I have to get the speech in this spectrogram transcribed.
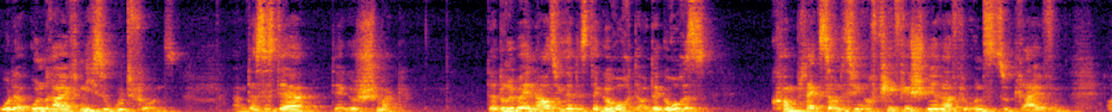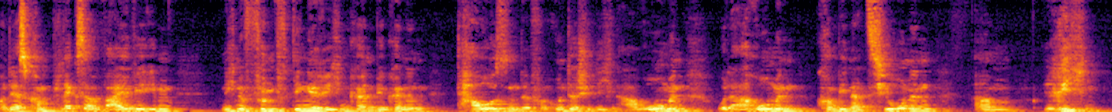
oder unreif, nicht so gut für uns. Ähm, das ist der, der Geschmack. Darüber hinaus, wie gesagt, ist der Geruch da. Und der Geruch ist komplexer und deswegen auch viel, viel schwerer für uns zu greifen. Und er ist komplexer, weil wir eben nicht nur fünf Dinge riechen können, wir können tausende von unterschiedlichen Aromen oder Aromenkombinationen ähm, riechen.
